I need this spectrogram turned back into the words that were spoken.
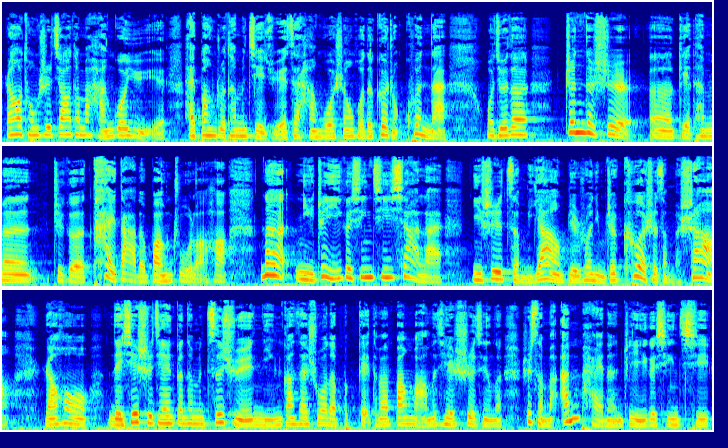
然后同时教他们韩国语，还帮助他们解决在韩国生活的各种困难。我觉得。真的是呃，给他们这个太大的帮助了哈。那你这一个星期下来，你是怎么样？比如说你们这课是怎么上？然后哪些时间跟他们咨询？您刚才说的给他们帮忙的这些事情呢，是怎么安排的？这一个星期？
